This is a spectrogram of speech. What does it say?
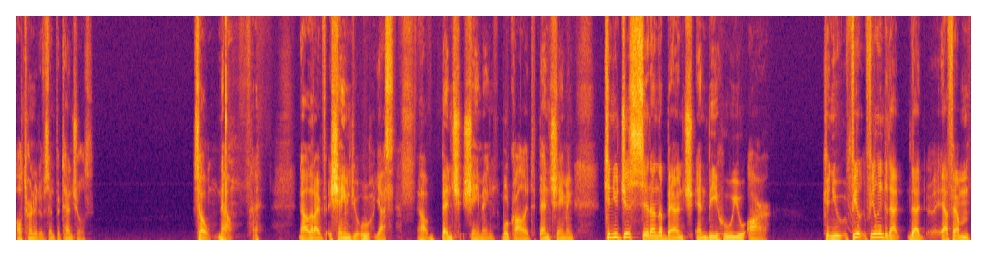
alternatives and potentials. So now, now that I've shamed you, ooh, yes, uh, bench shaming, we'll call it bench shaming. Can you just sit on the bench and be who you are? Can you feel feel into that that FM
